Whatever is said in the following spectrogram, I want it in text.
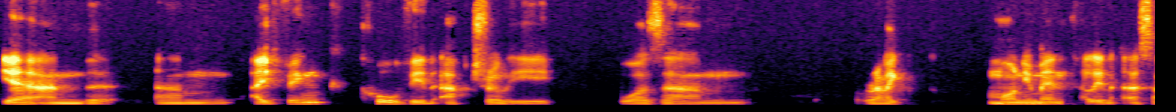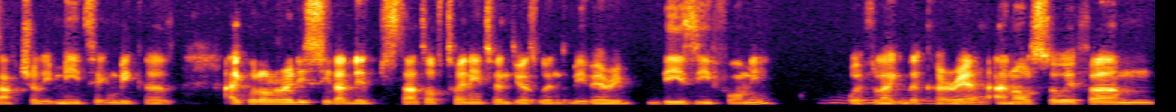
yeah, and uh, um, I think COVID actually was um, like monumental in us actually meeting because I could already see that the start of 2020 was going to be very busy for me with like the career and also with um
